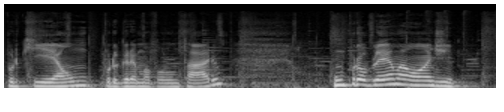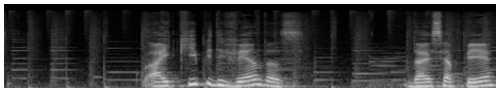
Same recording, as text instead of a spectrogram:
porque é um programa voluntário. Um problema onde a equipe de vendas da SAP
